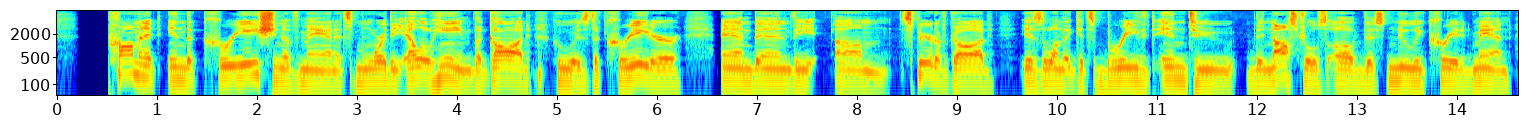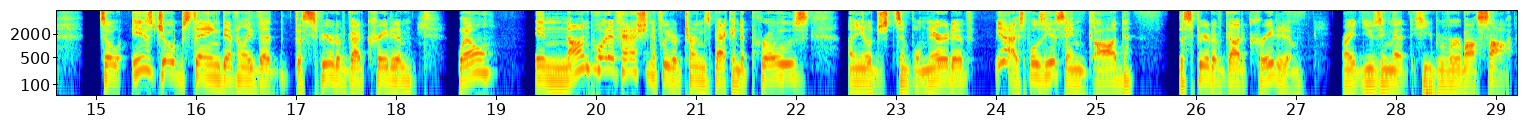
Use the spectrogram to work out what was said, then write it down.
prominent in the creation of man. It's more the Elohim, the God who is the creator, and then the um, Spirit of God is the one that gets breathed into the nostrils of this newly created man. So, is Job saying definitely that the Spirit of God created him? Well, in non-poetic fashion, if we were to turn this back into prose, uh, you know, just simple narrative, yeah, I suppose he is saying God, the Spirit of God created him, right? Using that Hebrew verb asa.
